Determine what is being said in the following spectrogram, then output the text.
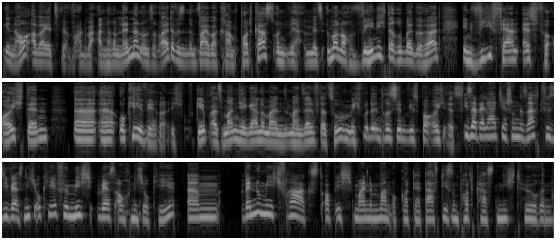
Genau, aber jetzt, wir waren bei anderen Ländern und so weiter, wir sind im Weiberkram-Podcast und wir haben jetzt immer noch wenig darüber gehört, inwiefern es für euch denn äh, äh, okay wäre. Ich gebe als Mann hier gerne meinen mein Senf dazu. Mich würde interessieren, wie es bei euch ist. Isabella hat ja schon gesagt, für sie wäre es nicht okay, für mich wäre es auch nicht okay. Ähm, wenn du mich fragst, ob ich meinem Mann, oh Gott, der darf diesen Podcast nicht hören.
